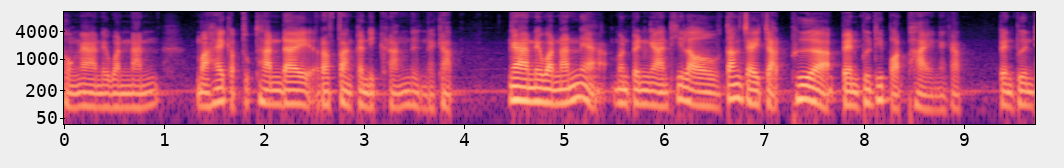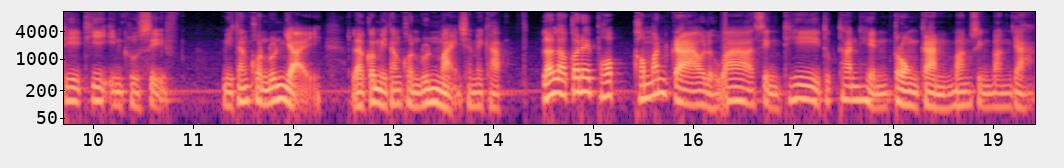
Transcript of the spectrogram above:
ของงานในวันนั้น มาให้กับทุกท่านได้รับฟังกันอีกครั้งหนึ่งนะครับงานในวันนั้นเนี่ยมันเป็นงานที่เราตั้งใจจัดเพื่อเป็นพื้นที่ปลอดภัยนะครับ เป็นพื้นที่ที่ inclusive มีทั้งคนรุ่นใหญ่ แล้วก็มีทั้งคนรุ่นใหม่ใช่ไหมครับ แล้วเราก็ได้พบ common ground หรือว่าสิ่งที่ทุกท่านเห็นตรงกันบางสิ่งบางอย่าง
